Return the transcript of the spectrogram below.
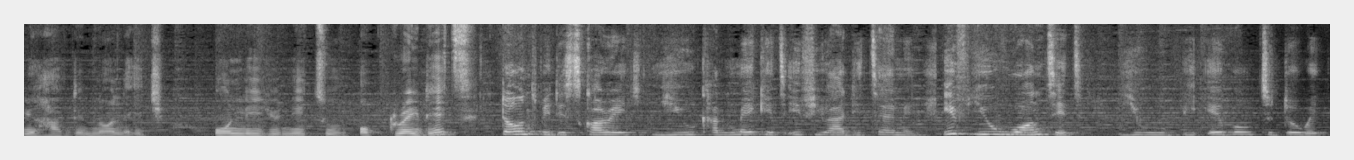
you have the knowledge. Only you need to upgrade it. Don't be discouraged. You can make it if you are determined. If you want it, you will be able to do it.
